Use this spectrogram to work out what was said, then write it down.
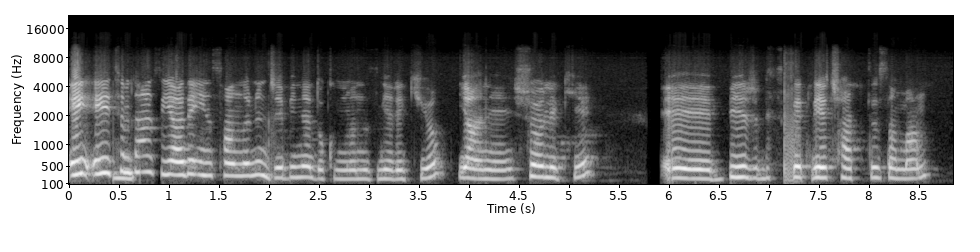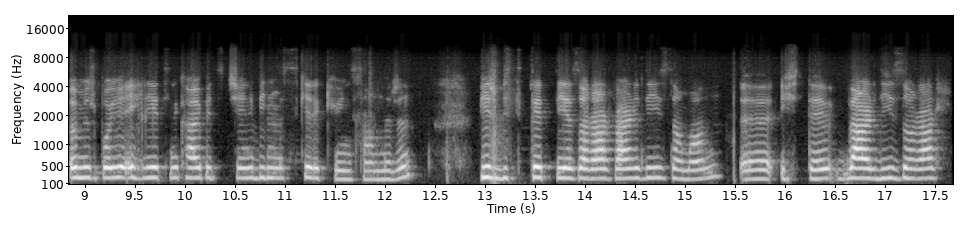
E, eğitimden ziyade insanların cebine dokunmanız gerekiyor. Yani şöyle ki e, bir bisikletliye çarptığı zaman ömür boyu ehliyetini kaybedeceğini bilmesi gerekiyor insanların bir bisikletliye zarar verdiği zaman e, işte verdiği zarar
